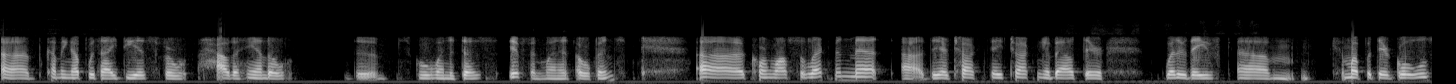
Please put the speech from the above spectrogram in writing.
uh, coming up with ideas for how to handle the school when it does, if and when it opens. Uh, Cornwall Selectmen met. Uh, they're talk they talking about their whether they've um, come up with their goals.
